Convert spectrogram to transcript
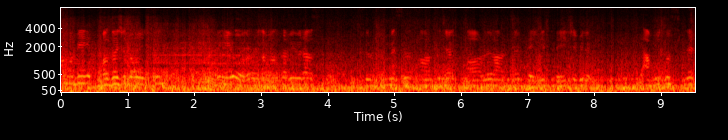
Ama bir bagajı da olsun iyi olur. O zaman tabii biraz sürtünmesi artacak, ağırlığı artacak, dengesi değişebilir. Ya motosiklet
